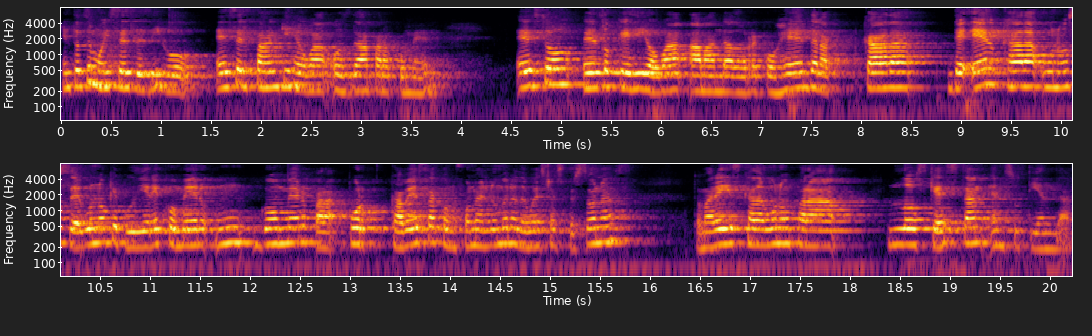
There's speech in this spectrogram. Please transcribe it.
Entonces Moisés les dijo, es el pan que Jehová os da para comer. Esto es lo que Jehová ha mandado, recoger de, la, cada, de él cada uno según lo que pudiere comer un gomer para, por cabeza conforme al número de vuestras personas. Tomaréis cada uno para los que están en su tienda.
